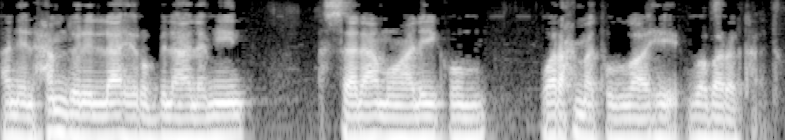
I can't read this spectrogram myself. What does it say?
ان الحمد للہ رب العالمین۔ السلام علیکم ورحمۃ اللہ وبرکاتہ۔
